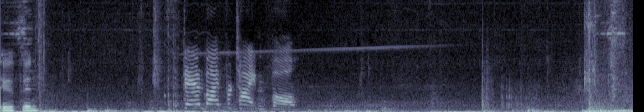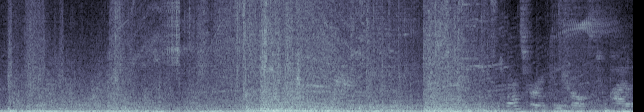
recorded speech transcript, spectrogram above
Stupid. Stand by for Titanfall. Transferring controls to pilot.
